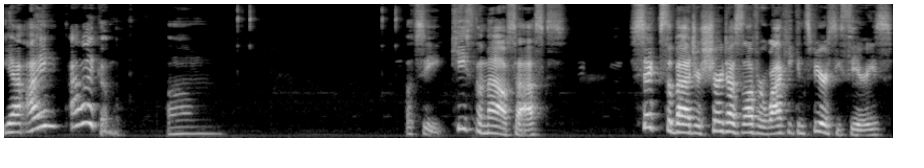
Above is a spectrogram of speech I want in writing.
yeah, I I like him. Um Let's see. Keith the Mouse asks Sticks the Badger sure does love her wacky conspiracy theories.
